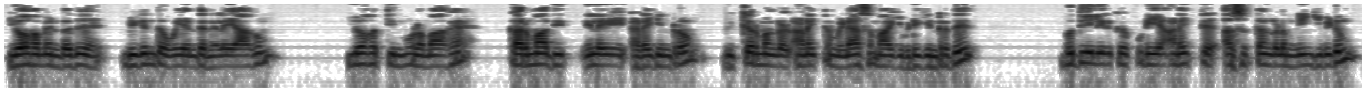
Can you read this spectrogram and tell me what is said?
யோகம் என்பது மிகுந்த உயர்ந்த நிலையாகும். யோகத்தின் மூலமாக கர்மாதி நிலையை அடைகின்றோம். விக்கர்மங்கள் அனைத்தும் விநாசமாகி விடுகின்றது. புத்தியில் இருக்கக்கூடிய அனைத்து அசுத்தங்களும் நீங்கிவிடும்.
